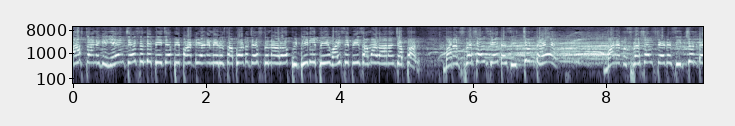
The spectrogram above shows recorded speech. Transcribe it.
రాష్ట్రానికి ఏం చేసింది బీజేపీ పార్టీ అని మీరు సపోర్ట్ చేస్తున్నారో టీడీపీ వైసీపీ సమాధానం చెప్పాలి. మనకు స్పెషల్ స్టేటస్ ఇచ్చుంటే మనకు స్పెషల్ స్టేటస్ ఇచ్చుంటే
